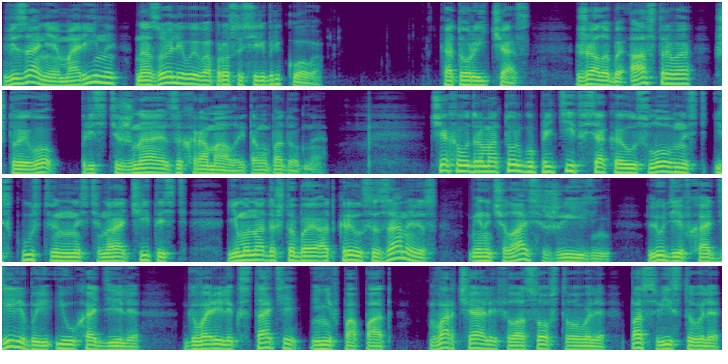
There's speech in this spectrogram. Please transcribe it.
вязание Марины, назойливые вопросы Серебрякова. Который час, жалобы Астрова, что его престижная захромала и тому подобное. Чехову-драматургу претит всякая условность, искусственность, нарочитость. Ему надо, чтобы открылся занавес, и началась жизнь. Люди входили бы и уходили – говорили кстати и не в попад, ворчали, философствовали, посвистывали,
